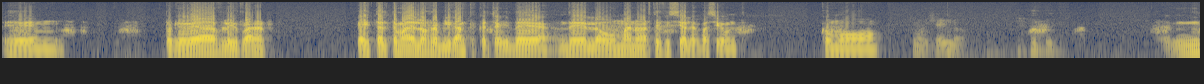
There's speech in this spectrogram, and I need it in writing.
Eh, para que veas Blade Runner. Que ahí está el tema de los replicantes, ¿cachai? De, de los humanos artificiales, básicamente. Como... Como en Halo. Mm,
